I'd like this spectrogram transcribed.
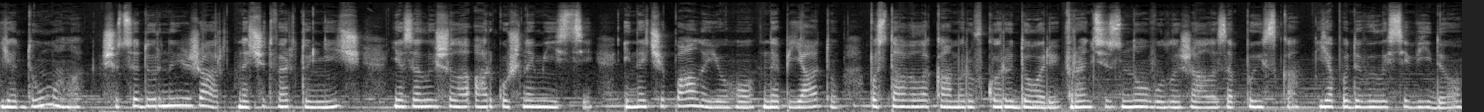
Я думала, що це дурний жарт. На четверту ніч я залишила аркуш на місці і не чіпала його. На п'яту поставила камеру в коридорі. Вранці знову лежала записка. Я подивилася відео.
